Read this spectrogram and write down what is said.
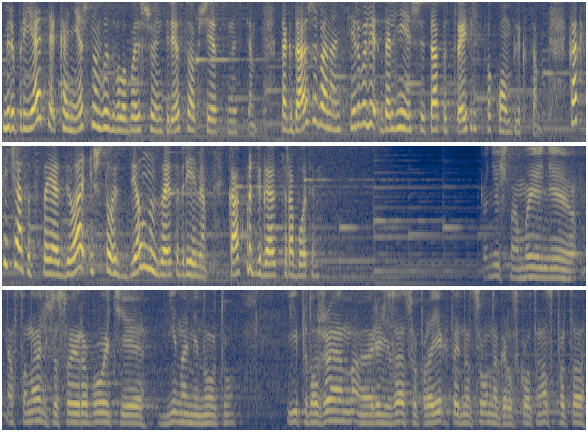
Мероприятие, конечно, вызвало большой интерес у общественности. Тогда же вы анонсировали дальнейшие этапы строительства комплекса. Как сейчас обстоят дела и что сделано за это время? Как продвигаются работы? Конечно, мы не останавливаемся в своей работе ни на минуту и продолжаем э, реализацию проекта инновационного городского транспорта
